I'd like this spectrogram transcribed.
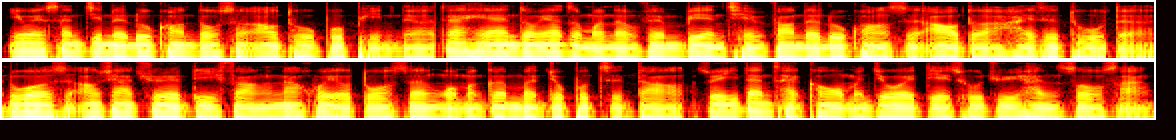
因为山径的路况都是凹凸不平的，在黑暗中要怎么能分辨前方的路况是凹的还是凸的？如果是凹下去的地方，那会有多深，我们根本就不知道。所以一旦踩空，我们就会跌出去和受伤。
